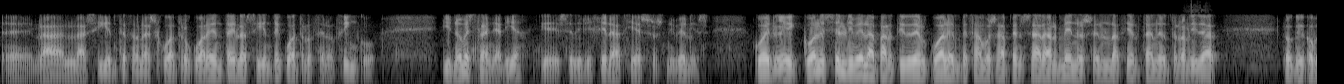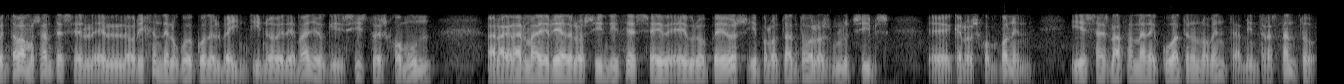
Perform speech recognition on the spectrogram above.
Eh, la, siguiente zona es 4.40 y la siguiente 4.05 y no me extrañaría que se dirigiera hacia esos niveles. ¿Cuál, eh, cuál es el nivel a partir del cual empezamos a pensar al menos en una cierta neutralidad? Lo que comentábamos antes, el, el origen del hueco del 29 de mayo, que insisto es común a la gran mayoría de los índices eh, europeos y por lo tanto a los blue chips eh, que los componen. Y esa es la zona de 4,90. Mientras tanto,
